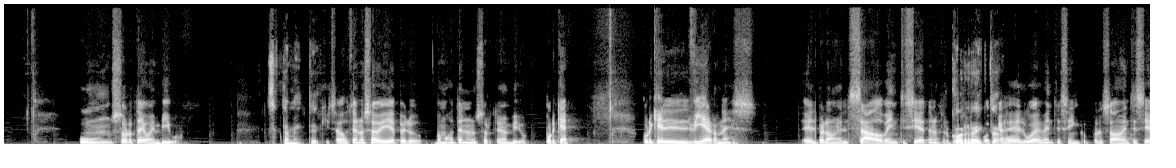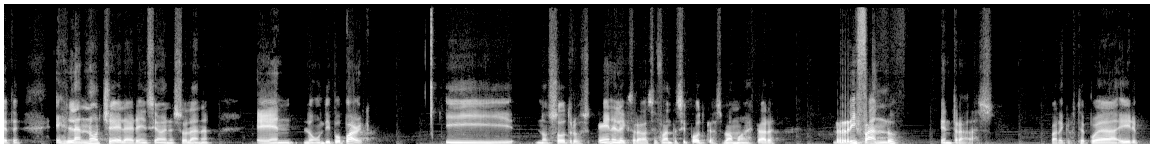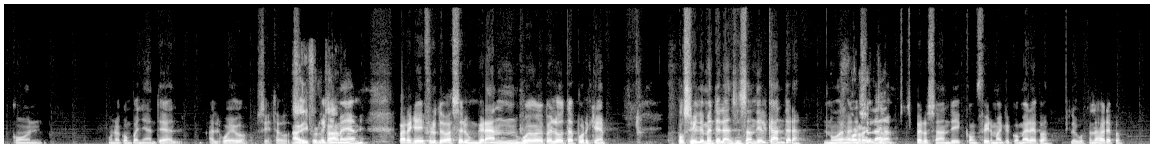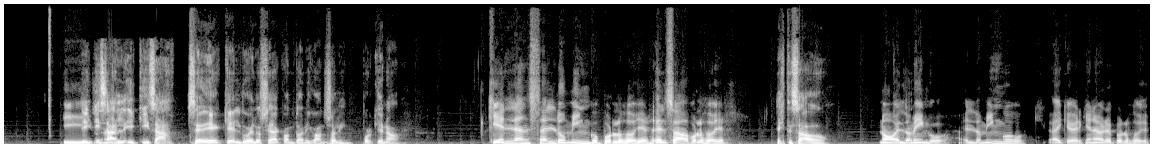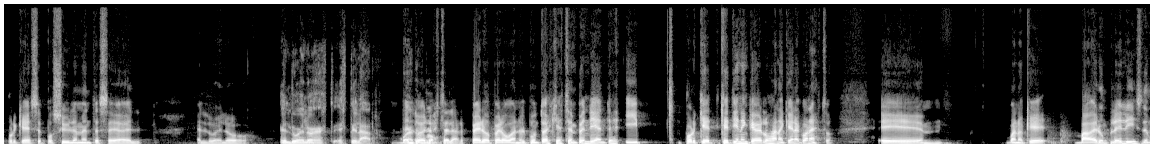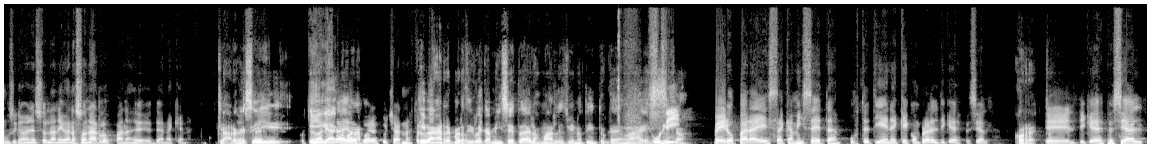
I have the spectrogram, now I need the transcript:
un sorteo en vivo. Exactamente. Quizás usted no sabía, pero vamos a tener un sorteo en vivo. ¿Por qué? Porque el viernes, el perdón, el sábado 27, nuestro Correcto. podcast es el jueves 25, pero el sábado 27 es la noche de la herencia venezolana en Lone Depot Park. Y nosotros en el Extra Base Fantasy Podcast vamos a estar rifando entradas para que usted pueda ir con un acompañante al, al juego, si está, si está aquí en Miami, para que disfrute. Va a ser un gran juego de pelota porque posiblemente lance Sandy Alcántara, no es Correcto. venezolana, pero Sandy confirma que come arepa, le gustan las arepas. Y, Y, quizás, y quizás se dé que el duelo sea con Tony Gonsolin. ¿Por qué no? ¿Quién lanza el domingo por los Dodgers? ¿El sábado por los Dodgers? Este sábado. No, el domingo. El domingo hay que ver quién abre por los Dodgers, porque ese posiblemente sea el, el duelo, El duelo est- estelar. Bueno, el duelo no. estelar. Pero, pero bueno, el punto es que estén pendientes. ¿Y por qué, qué tienen que ver los Anaquena con esto? Eh, bueno, que va a haber un playlist de música venezolana y van a sonar los panas de, de Anaquena. Claro que sí. Y, va va van a poder escuchar a, nuestro. y van a repartir la camiseta de los Marlins Vinotinto, que además es única. Sí, pero para esa camiseta usted tiene que comprar el ticket especial. Correcto. El ticket especial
